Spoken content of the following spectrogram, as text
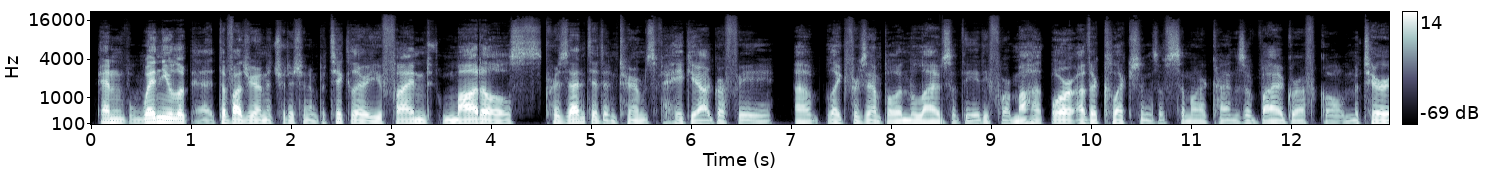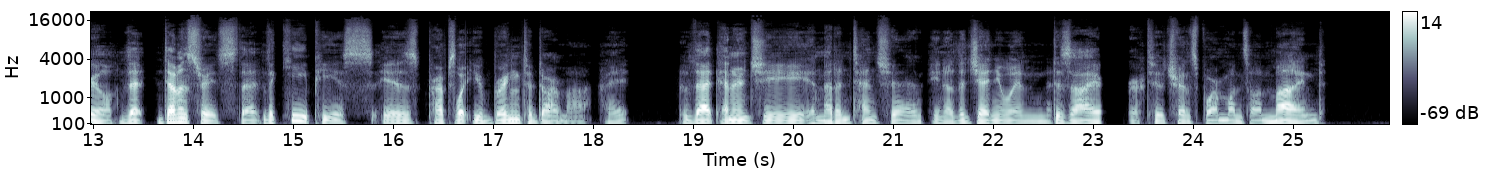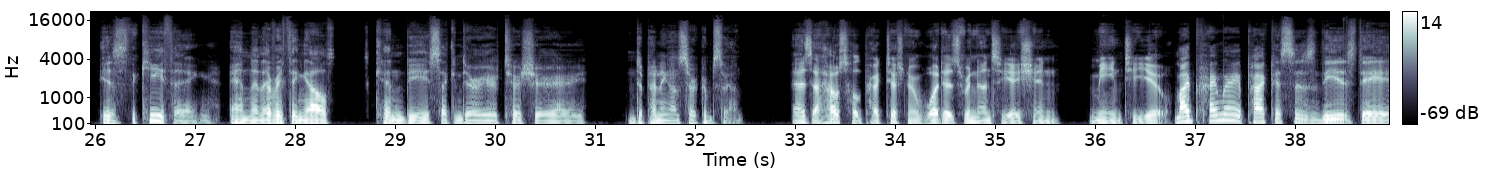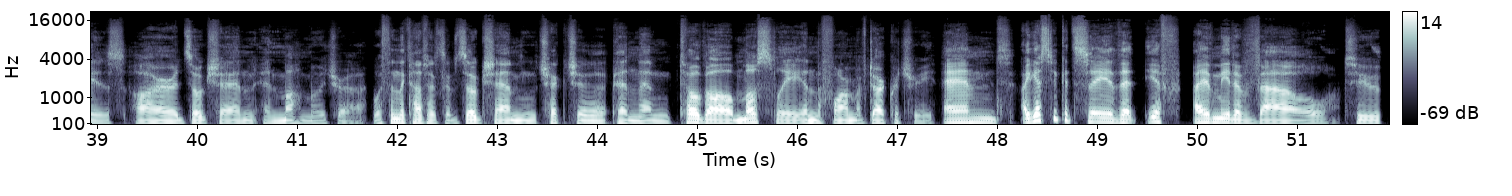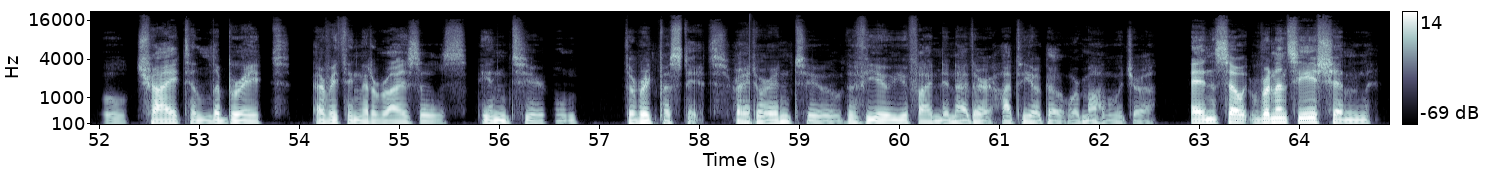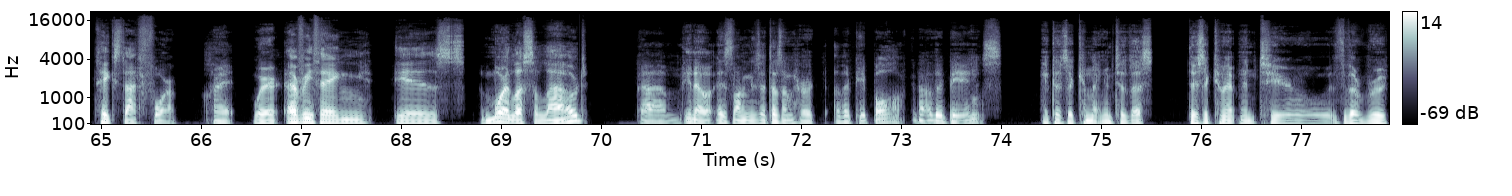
And when you look at the Vajrayana tradition in particular, you find models presented in terms of hagiography, uh, like, for example, in the lives of the 84 Mahat or other collections of similar kinds of biographical material that demonstrates that the key piece is perhaps what you bring to Dharma, right? That energy and that intention, you know, the genuine desire to transform one's own mind is the key thing. And then everything else can be secondary or tertiary depending on circumstance. As a household practitioner, what does renunciation mean to you? My primary practices these days are Dzogchen and Mahamudra. Within the context of Dzogchen, Trekchö, and then Tögal, mostly in the form of dark retreat. And I guess you could say that if I have made a vow to try to liberate everything that arises into the Rigpa state, right? Or into the view you find in either Ati Yoga or Mahamudra. And so renunciation takes that form right? Where everything is more or less allowed, um, you know, as long as it doesn't hurt other people and other beings. Like there's a commitment to this. There's a commitment to the root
